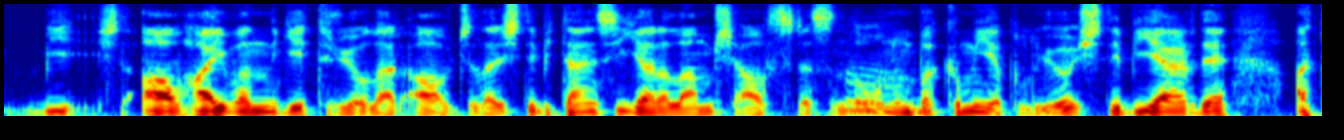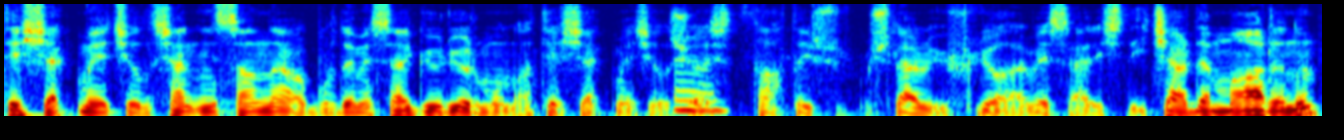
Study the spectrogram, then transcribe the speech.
bir işte av hayvanını getiriyorlar avcılar. İşte bir tanesi yaralanmış av sırasında onun bakımı yapılıyor. İşte bir yerde ateş yakmaya çalışan insanlar var. Burada mesela görüyorum onu ateş yakmaya çalışıyorlar. İşte tahtayı sürtmüşler üflüyorlar vesaire. İşte içeride mağaranın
